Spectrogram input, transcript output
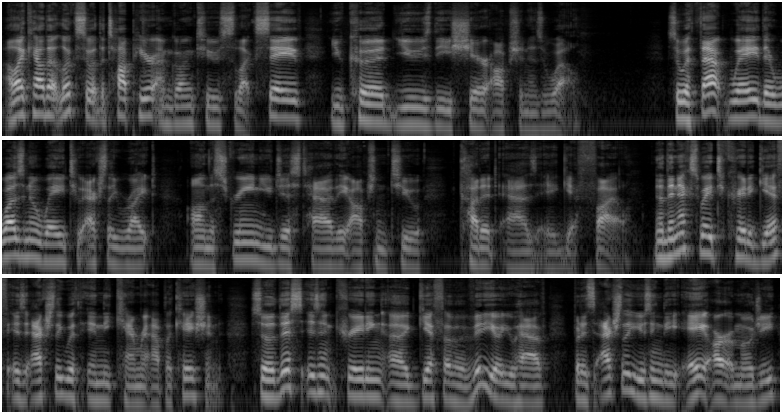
I like how that looks, so at the top here, I'm going to select Save. You could use the Share option as well. So with that way, there was no way to actually write on the screen. You just have the option to cut it as a GIF file. Now the next way to create a GIF is actually within the camera application. So this isn't creating a GIF of a video you have, but it's actually using the AR emoji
